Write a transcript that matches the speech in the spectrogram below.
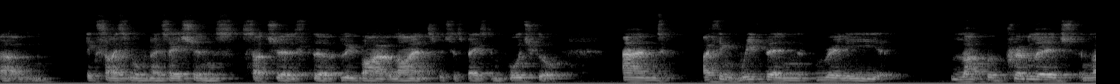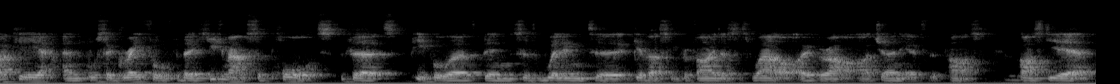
um, exciting organisations such as the Blue Bio Alliance, which is based in Portugal, and I think we've been really luck, privileged and lucky and also grateful for the huge amount of support that people have been sort of willing to give us and provide us as well over our, our journey over the past past year.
